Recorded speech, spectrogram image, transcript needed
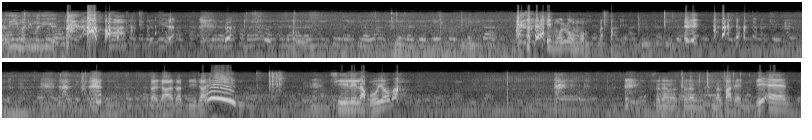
Mali, mali, mali yun. Mali yun. Ay, mulumog na tayo. Daganat, di dyan. Sili labuyo ba? sunod, sunod. Nalpasin. The end.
